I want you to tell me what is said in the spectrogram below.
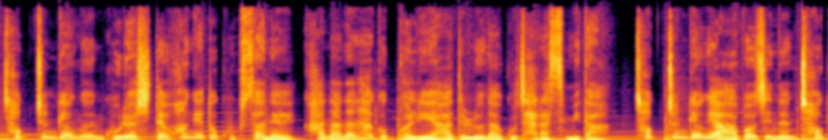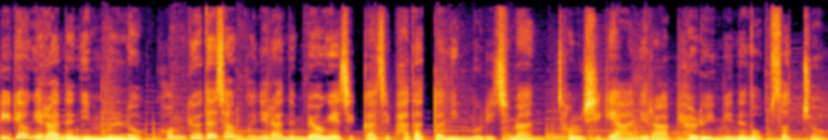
척준경은 고려시대 황해도 곡산의 가난한 하급 관리의 아들로 나고 자랐습니다. 척준경의 아버지는 척이경이라는 인물로 검교대 장군이라는 명예직까지 받았던 인물이지만 정식이 아니라 별 의미는 없었죠.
